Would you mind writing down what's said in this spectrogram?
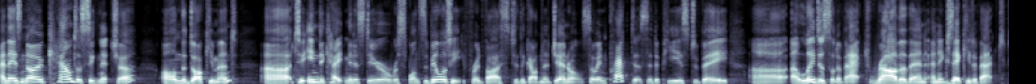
and there's no counter-signature on the document uh, to indicate ministerial responsibility for advice to the Governor-General. So in practice, it appears to be uh, a legislative act rather than an executive act.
